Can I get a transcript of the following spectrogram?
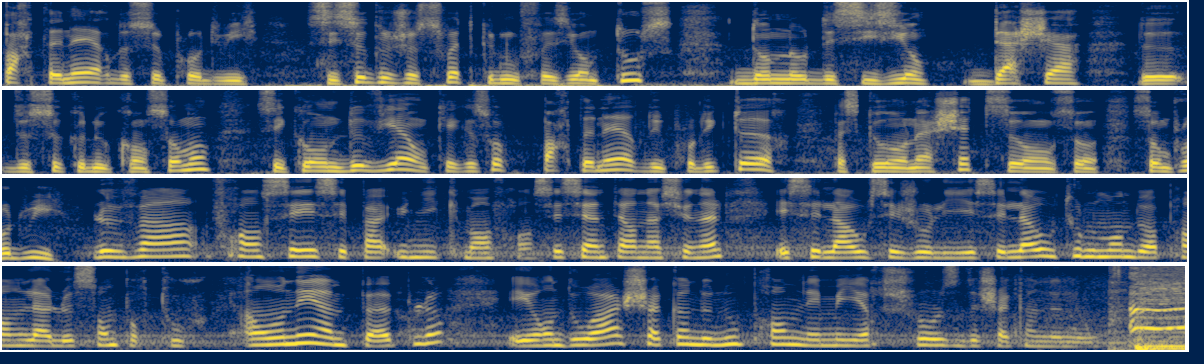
partenaire de ce produit. C'est ce que je souhaite que nous faisions tous dans nos décisions d'achat de, ce que nous consommons, c'est qu'on devient en quelque sorte partenaire du producteur parce qu'on achète son, produit. Le vin français, c'est pas uniquement français, c'est international et c'est là où c'est joli et c'est là où tout le monde doit prendre la leçon pour tout. On est un peuple et on doit chacun de nous prendre les meilleures choses de chacun de nous.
